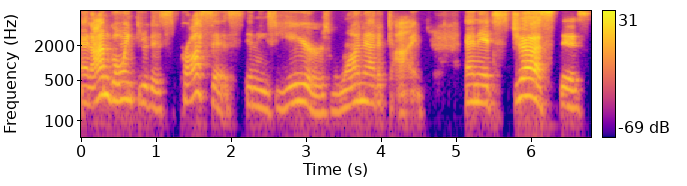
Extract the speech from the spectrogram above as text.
And I'm going through this process in these years, one at a time. And it's just this,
